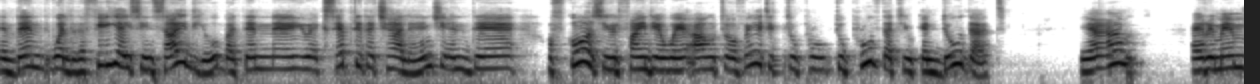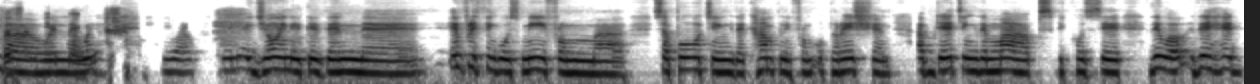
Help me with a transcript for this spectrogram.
and then, well, the fear is inside you, but then uh, you accept the challenge, and uh, of course, you'll find a way out of it to prove to prove that you can do that. Yeah, I remember when, when yeah when I joined it, then uh, everything was me from uh, supporting the company from operation, updating the maps because uh, they were they had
